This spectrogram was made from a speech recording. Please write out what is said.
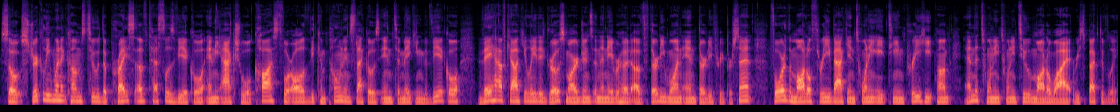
So, strictly when it comes to the price of Tesla's vehicle and the actual cost for all of the components that goes into making the vehicle, they have calculated gross margins in the neighborhood of 31 and 33% for the Model 3 back in 2018 pre heat pump and the 2022 Model Y, respectively.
